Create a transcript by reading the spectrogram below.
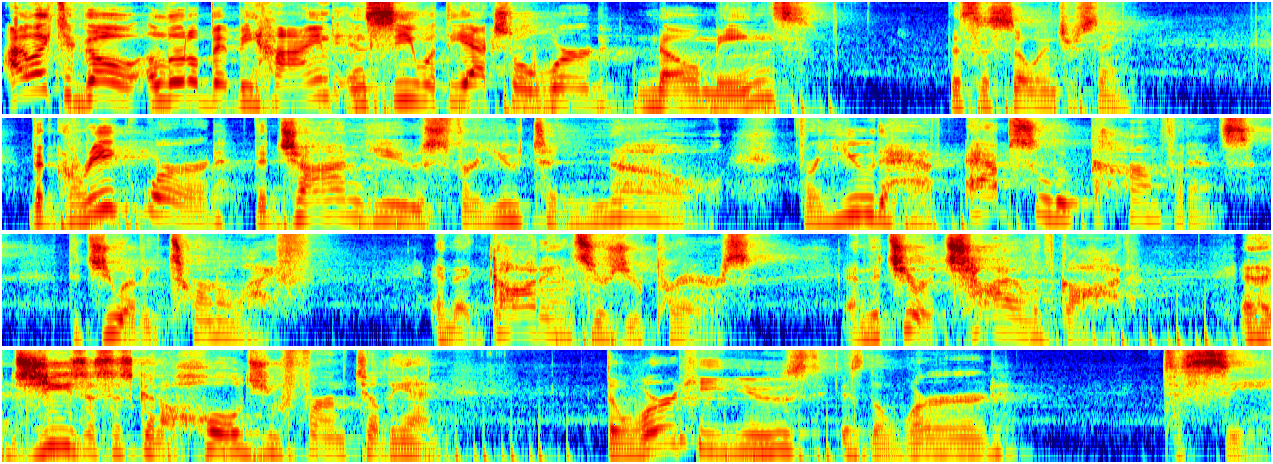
I like to go a little bit behind and see what the actual word know means. This is so interesting. The Greek word that John used for you to know, for you to have absolute confidence that you have eternal life and that God answers your prayers and that you're a child of God and that Jesus is going to hold you firm till the end. The word he used is the word to see.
